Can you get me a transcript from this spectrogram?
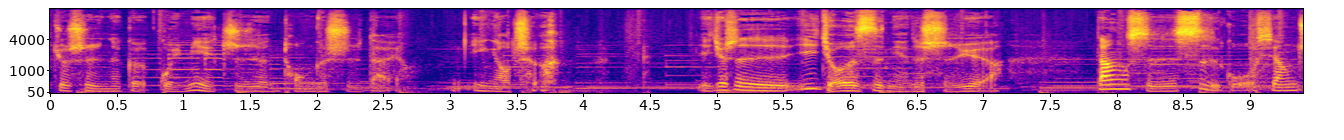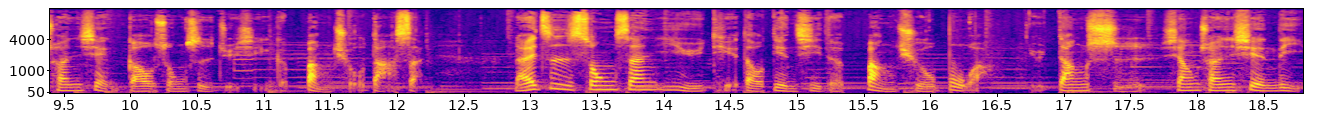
就是那个《鬼灭之刃》同个时代啊，硬要扯，也就是一九二四年的十月啊。当时四国香川县高松市举行一个棒球大赛，来自松山一隅铁道电器的棒球部啊，与当时香川县立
